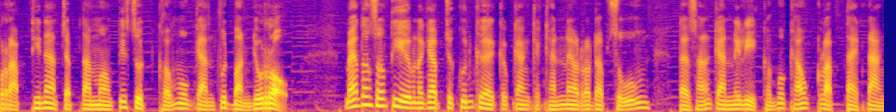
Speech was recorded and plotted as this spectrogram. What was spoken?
ปรับที่น่าจับตามองที่สุดของวงการฟุตบอลยุโรป แม้ทั้งสองทีมนะครับจะคุ้นเคยกับการแข่งขันในระดับสูง แต่สถานการณ์ในลีกของพวกเขากลับแตกต่าง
